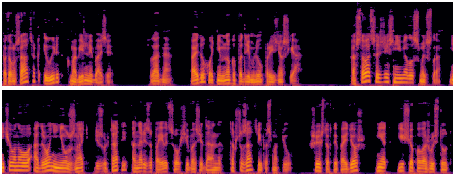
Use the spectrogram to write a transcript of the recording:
Потом завтрак и вылет к мобильной базе. «Ладно, пойду хоть немного подремлю», — произнес я. Оставаться здесь не имело смысла. Ничего нового о дроне не узнать. Результаты анализа появятся в общей базе данных. Так что завтра и посмотрю. Шиштов, ты пойдешь? Нет, еще повожусь тут.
